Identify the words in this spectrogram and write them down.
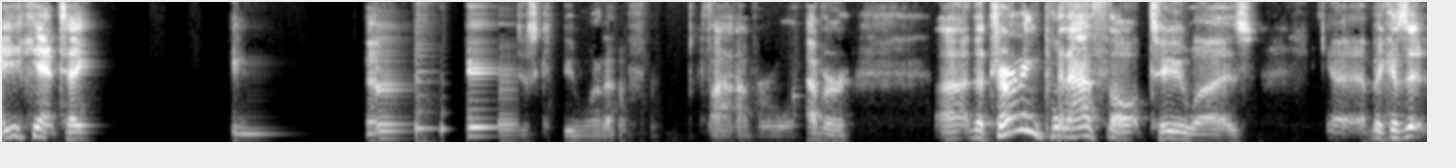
you can't take just be one of five or whatever. Uh, the turning point I thought too was uh, because it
